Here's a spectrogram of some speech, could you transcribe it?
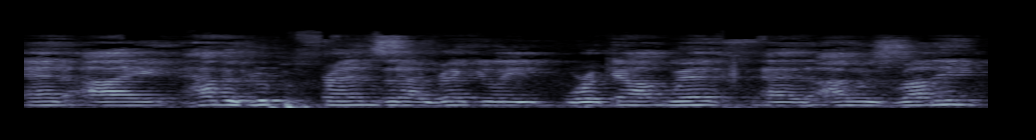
And I have a group of friends that I regularly work out with, and I was running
